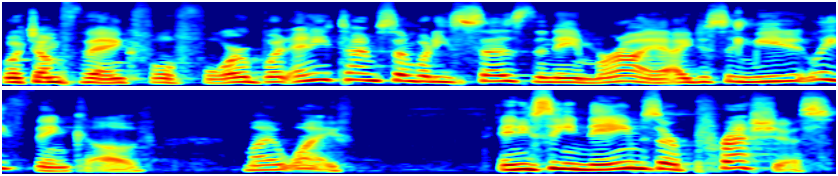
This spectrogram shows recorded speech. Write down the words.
which I'm thankful for. But anytime somebody says the name Mariah, I just immediately think of my wife. And you see, names are precious.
